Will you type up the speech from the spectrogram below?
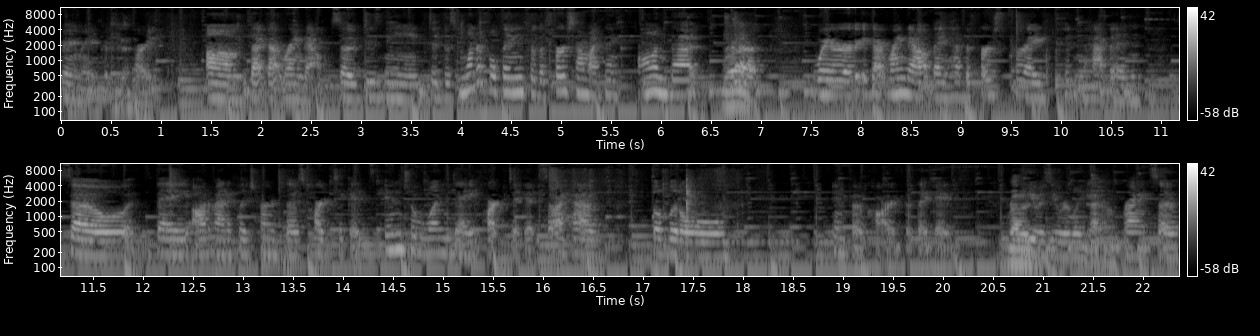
Very Merry Christmas yeah. Party. Um, that got rained out. So Disney did this wonderful thing for the first time, I think, on that trip, right. where it got rained out. They had the first parade couldn't happen so they automatically turned those hard tickets into one day park tickets. So I have the little info card that they gave Rather, you as you were leaving, yeah. right? So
